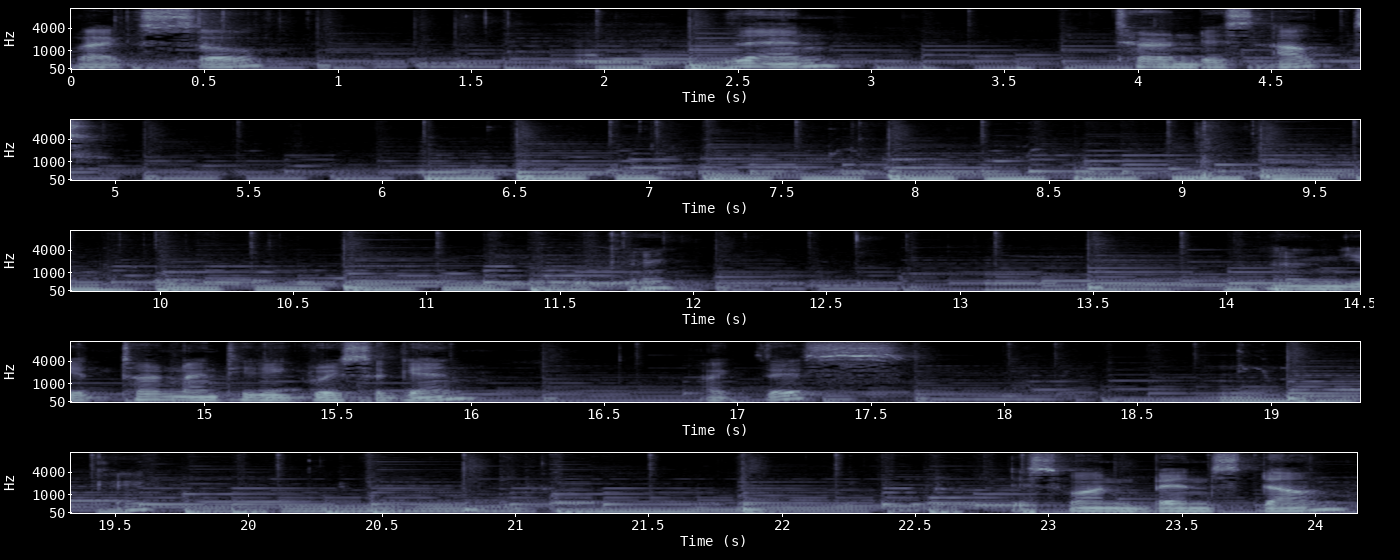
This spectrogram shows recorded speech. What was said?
like so. Then turn this out. Okay. And you turn 90 degrees again, like this. Okay. This one bends down.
